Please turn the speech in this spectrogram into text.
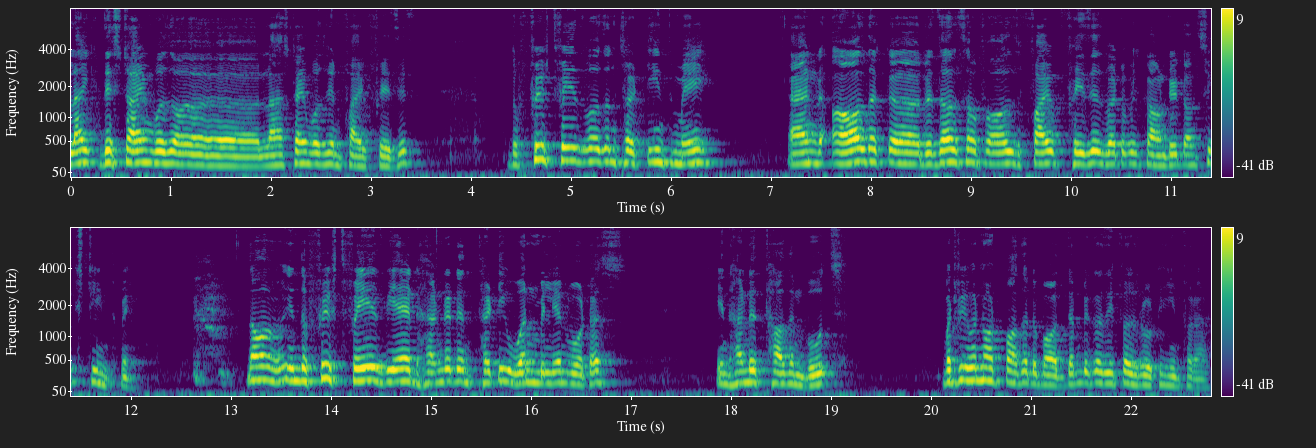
like this time was uh, last time was in five phases. The fifth phase was on 13th May, and all the uh, results of all the five phases were to be counted on 16th May. Now, in the fifth phase, we had 131 million voters in 100,000 booths, but we were not bothered about them because it was routine for us.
